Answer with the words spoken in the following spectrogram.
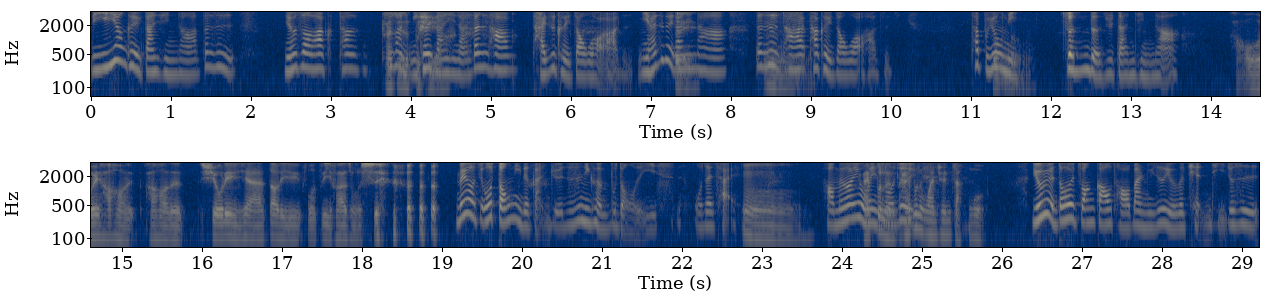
你一样可以担心他，但是你要知道他他他就算你可以担心他，但是他还是可以照顾好他自己，你还是可以担心他啊，但是他、嗯他可以照顾好他自己，他不不用你真的去担心他。好，我会好好好好的修炼一下，到底我自己发生什么事。没有，我懂你的感觉，只是你可能不懂我的意思，我在猜。嗯，好，没关系，我跟你说，就是还不能完全掌握。永远都会装高潮伴侣，这是有一个前提，就是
